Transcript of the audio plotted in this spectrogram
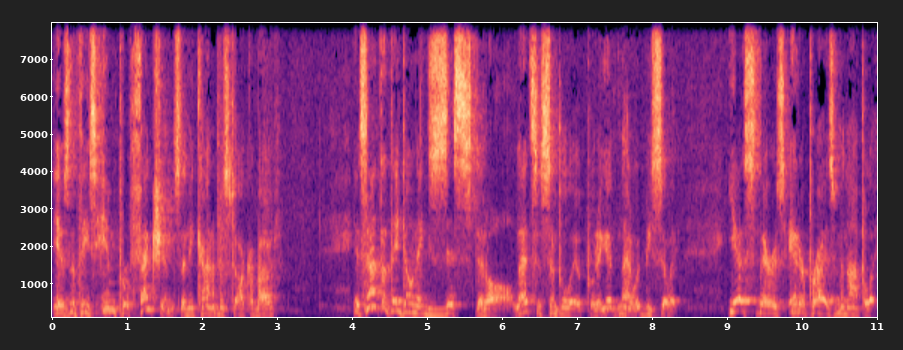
is that these imperfections that economists talk about, it's not that they don't exist at all. That's a simple way of putting it, and that would be silly. Yes, there's enterprise monopoly,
